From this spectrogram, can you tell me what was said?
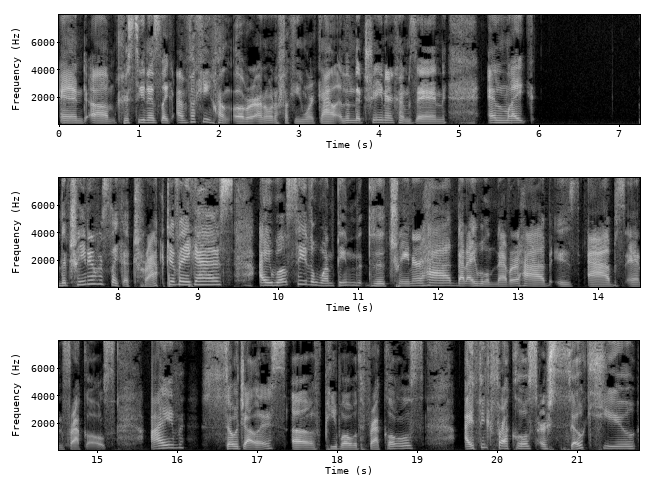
And um, Christina's like, I'm fucking hungover. I don't want to fucking work out. And then the trainer comes in and like, the trainer was like attractive, I guess. I will say the one thing that the trainer had that I will never have is abs and freckles. I'm so jealous of people with freckles. I think freckles are so cute.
